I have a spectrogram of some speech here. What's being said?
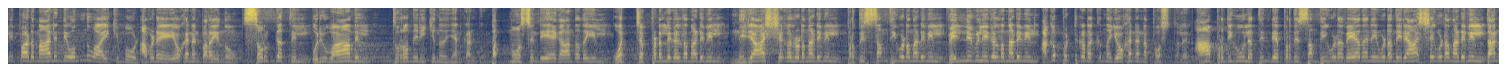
വെളിപ്പാട് നാലിന്റെ ഒന്ന് വായിക്കുമ്പോൾ അവിടെ യോഹനൻ പറയുന്നു സ്വർഗത്തിൽ ഒരു വാതിൽ തുറന്നിരിക്കുന്നത് ഞാൻ കണ്ടു. പത്മോസിന്റെ ഏകാന്തതയിൽ ഒറ്റപ്പെടലുകളുടെ നടുവിൽ നിരാശകളുടെ നടുവിൽ പ്രതിസന്ധിയുടെ നടുവിൽ വെല്ലുവിളികളുടെ നടുവിൽ അകപ്പെട്ട് കിടക്കുന്ന യോഹനൻ അപ്പോസ്തലൻ ആ പ്രതികൂലത്തിന്റെ പ്രതിസന്ധിയുടെ വേദനയുടെ നിരാശയുടെ നടുവിൽ താൻ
